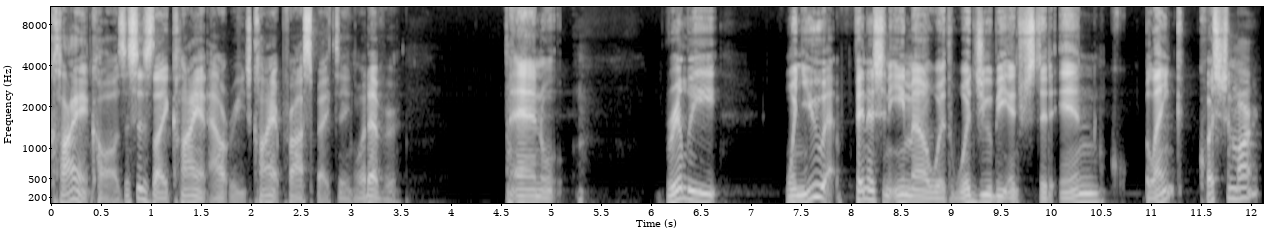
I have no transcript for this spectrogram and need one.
client calls. This is like client outreach client prospecting whatever. And really when you finish an email with would you be interested in blank question mark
